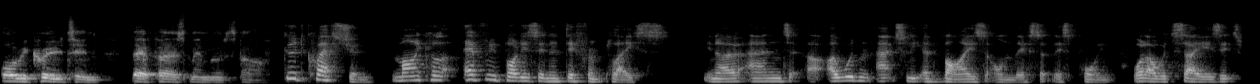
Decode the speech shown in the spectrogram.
or recruiting their first member of staff? Good question. Michael, everybody's in a different place, you know, and I wouldn't actually advise on this at this point. What I would say is it's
